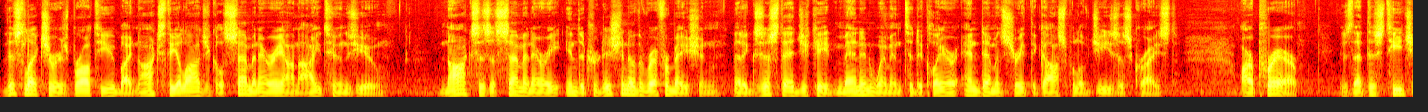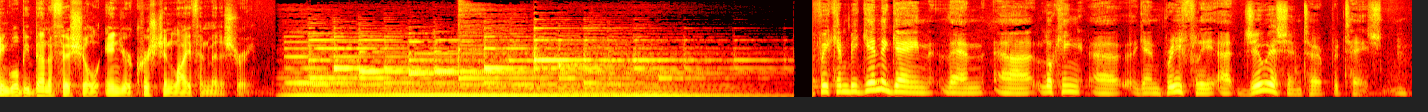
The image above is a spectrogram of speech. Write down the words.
This lecture is brought to you by Knox Theological Seminary on iTunes U. Knox is a seminary in the tradition of the Reformation that exists to educate men and women to declare and demonstrate the gospel of Jesus Christ. Our prayer is that this teaching will be beneficial in your Christian life and ministry. If we can begin again, then uh, looking uh, again briefly at Jewish interpretation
